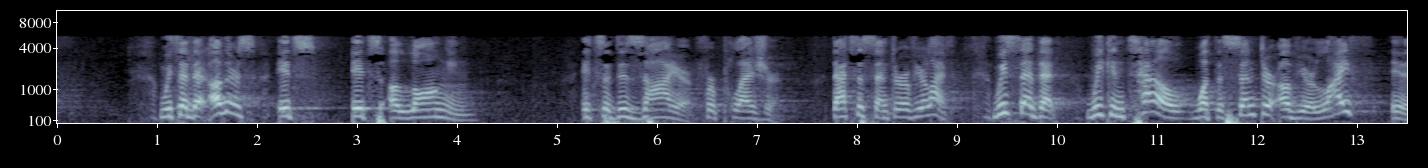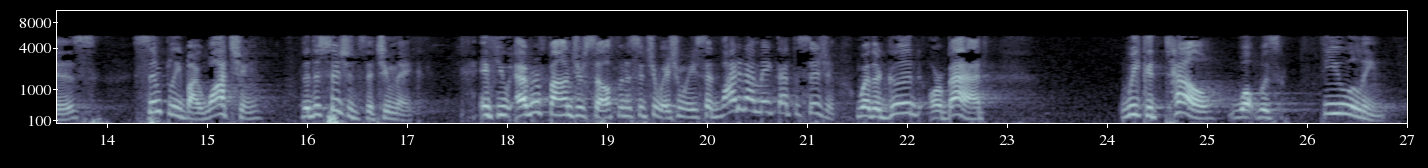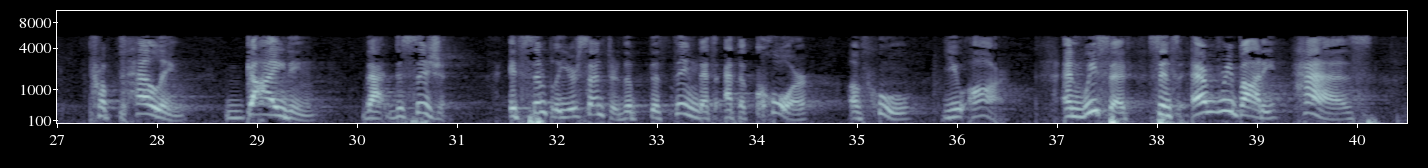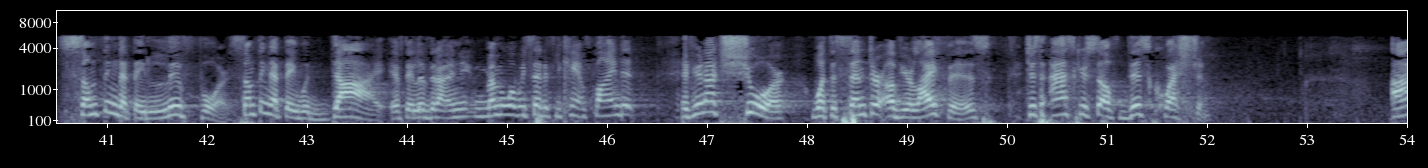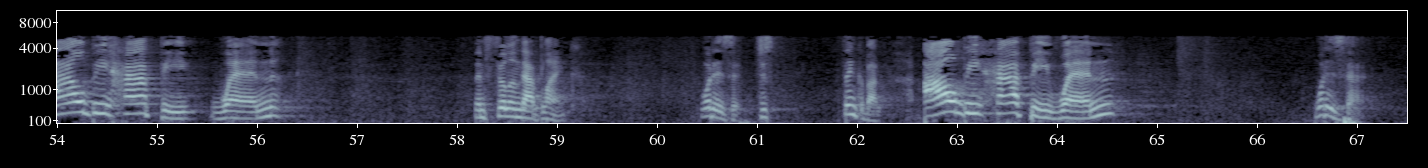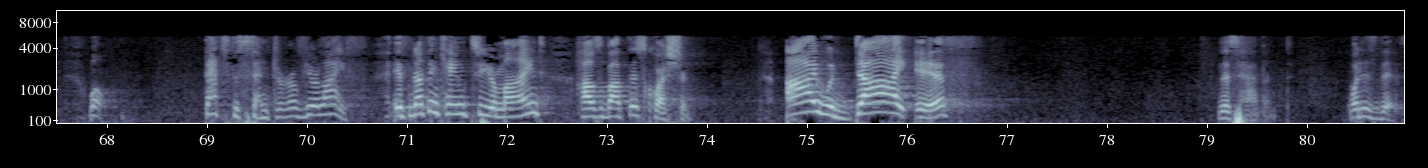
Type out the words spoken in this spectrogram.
We said that others, it's, it's a longing, it's a desire for pleasure. That's the center of your life. We said that we can tell what the center of your life is simply by watching the decisions that you make. If you ever found yourself in a situation where you said, Why did I make that decision? Whether good or bad, we could tell what was fueling, propelling, guiding that decision. It's simply your center, the, the thing that's at the core of who you are. And we said, since everybody has something that they live for, something that they would die if they lived it out. And you, remember what we said if you can't find it? If you're not sure what the center of your life is, just ask yourself this question I'll be happy when. Then fill in that blank. What is it? Just think about it. I'll be happy when. What is that? Well, that's the center of your life. If nothing came to your mind, how's about this question? I would die if this happened. What is this?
